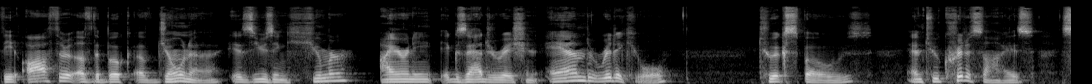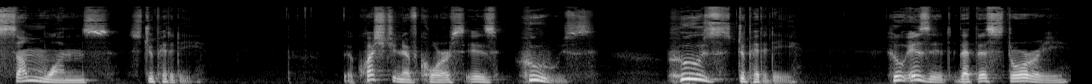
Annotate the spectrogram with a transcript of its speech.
the author of the book of Jonah is using humor, irony, exaggeration, and ridicule to expose and to criticize someone's stupidity. The question, of course, is whose? Whose stupidity? Who is it that this story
